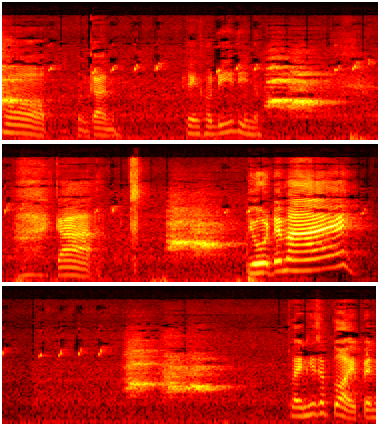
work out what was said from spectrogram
ชอบเหมือนกัน เพลงเขาดีดีเนอะกล้าหยุดได้ไหมเพลงที่จะปล่อยเป็น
